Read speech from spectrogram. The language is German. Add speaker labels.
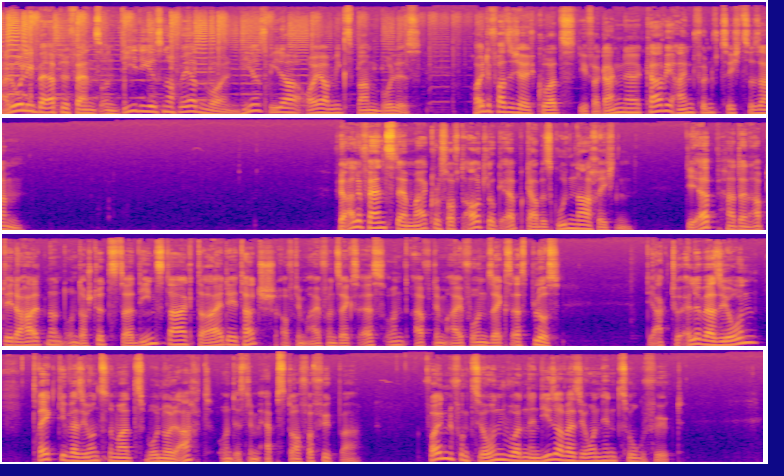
Speaker 1: Hallo liebe Apple-Fans und die, die es noch werden wollen. Hier ist wieder euer Mixbam Bullis. Heute fasse ich euch kurz die vergangene KW51 zusammen. Für alle Fans der Microsoft Outlook App gab es gute Nachrichten. Die App hat ein Update erhalten und unterstützt seit Dienstag 3D Touch auf dem iPhone 6s und auf dem iPhone 6s Plus. Die aktuelle Version trägt die Versionsnummer 208 und ist im App Store verfügbar. Folgende Funktionen wurden in dieser Version hinzugefügt.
